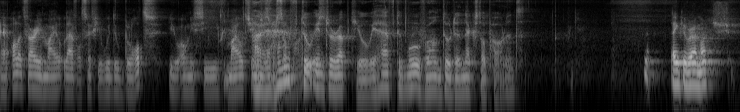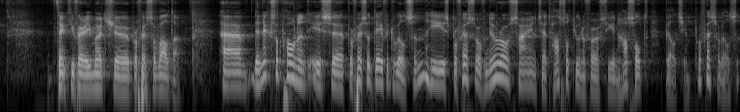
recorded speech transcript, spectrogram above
uh, all at very mild levels. If you would do blots, you only see mild changes. I have to interrupt you. We have to move on to the next opponent. Thank you very much. Thank you very much, uh, Professor Walter. Uh, the next opponent is uh, Professor David Wilson. He is Professor of Neuroscience at Hasselt University in Hasselt, Belgium. Professor Wilson.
